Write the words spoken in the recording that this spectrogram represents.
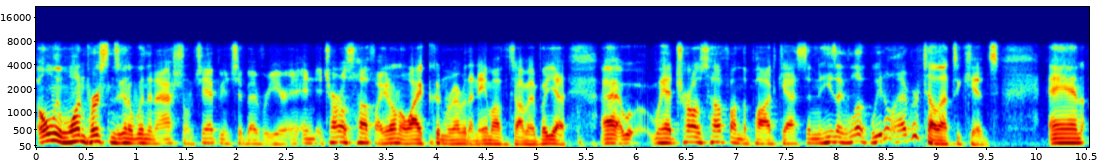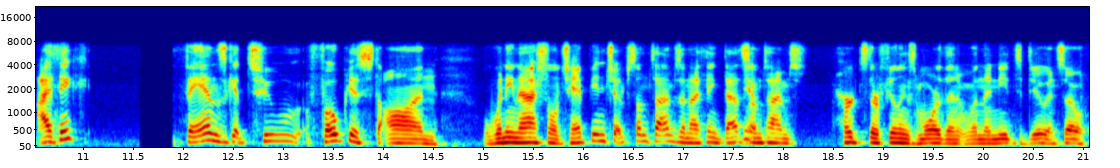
only one person is going to win the national championship every year. And, and, Charles Huff, I don't know why I couldn't remember the name off the top of my head, but yeah, uh, we had Charles Huff on the podcast, and he's like, "Look, we don't ever tell that to kids," and I think fans get too focused on winning national championships sometimes, and I think that yeah. sometimes hurts their feelings more than when they need to do. And so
